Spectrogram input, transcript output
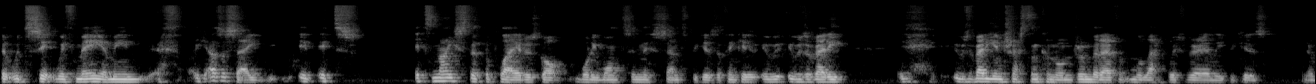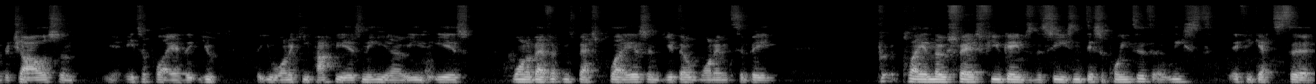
that would sit with me. I mean, as I say, it, it's it's nice that the player has got what he wants in this sense because I think it, it, it was a very it was a very interesting conundrum that Everton were left with really because you know Richarlison he's a player that you that you want to keep happy, isn't he? You know he, he is one of Everton's best players, and you don't want him to be playing those first few games of the season disappointed. At least if he gets to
